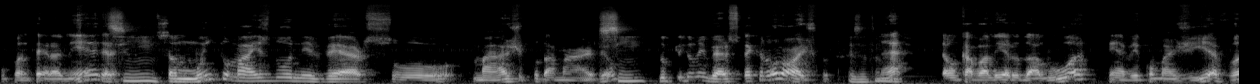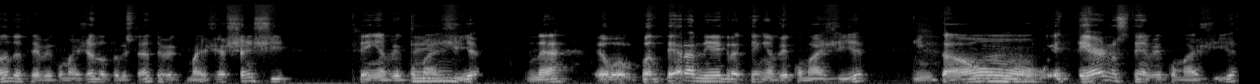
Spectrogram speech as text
o Pantera Negra, Sim. são muito mais do universo mágico da Marvel Sim. do que do universo tecnológico. Exatamente. Né? Então, Cavaleiro da Lua tem a ver com magia, Wanda tem a ver com magia, Doutor Estranho tem a ver com magia, Shang-Chi tem a ver com tem. magia, né? O Pantera Negra tem a ver com magia. Então, hum. Eternos tem a ver com magia.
